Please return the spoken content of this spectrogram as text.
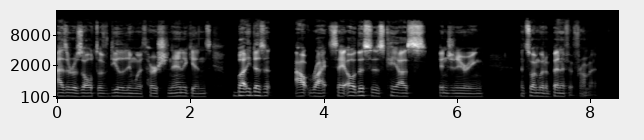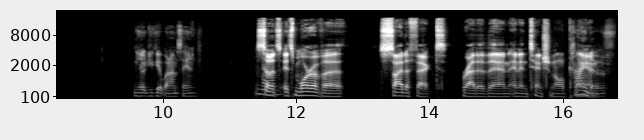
as a result of dealing with her shenanigans but he doesn't outright say oh this is chaos engineering and so i'm going to benefit from it you know do you get what i'm saying So it's it's more of a side effect rather than an intentional plan. kind of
